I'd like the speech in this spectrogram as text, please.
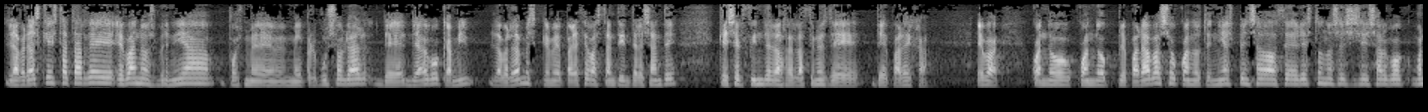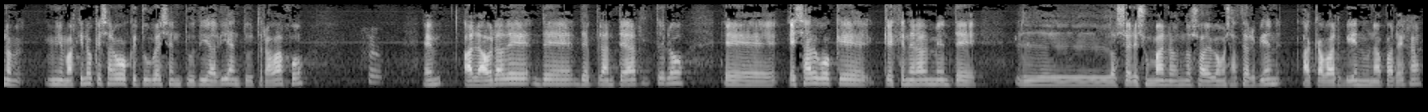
La verdad es que esta tarde Eva nos venía, pues me, me propuso hablar de, de algo que a mí, la verdad es que me parece bastante interesante, que es el fin de las relaciones de, de pareja. Eva, cuando, cuando preparabas o cuando tenías pensado hacer esto, no sé si es algo, bueno, me imagino que es algo que tú ves en tu día a día, en tu trabajo, Hmm. Em, a la hora de, de, de planteártelo, eh, ¿es algo que, que generalmente los seres humanos no sabemos hacer bien, acabar bien una pareja?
